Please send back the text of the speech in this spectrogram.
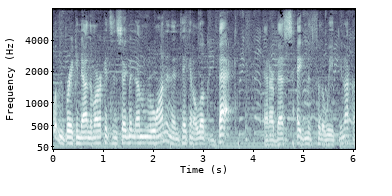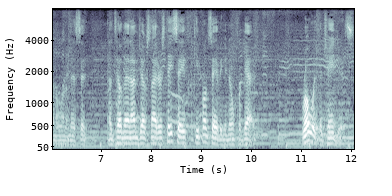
We'll be breaking down the markets in segment number one and then taking a look back at our best segments for the week. You're not going to want to miss it. Until then, I'm Jeff Snyder. Stay safe, keep on saving, and don't forget roll with the changes.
